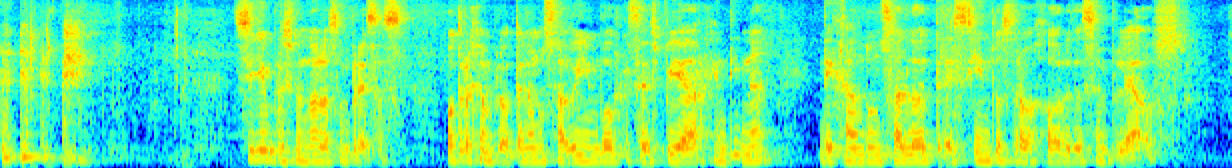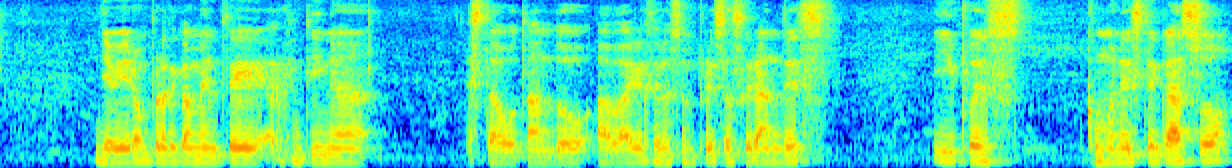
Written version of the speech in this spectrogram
Sigue impresionando a las empresas. Otro ejemplo, tenemos a Bimbo que se despide de Argentina dejando un saldo de 300 trabajadores desempleados. Ya vieron prácticamente Argentina está votando a varias de las empresas grandes y pues como en este caso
